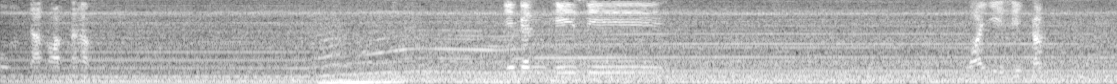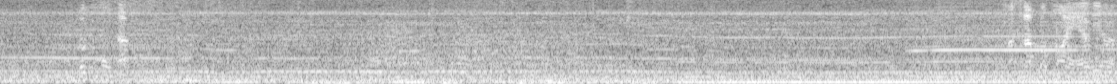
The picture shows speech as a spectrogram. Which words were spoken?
ผมจานออดนะครับ นี่ เป็น PC ร้อยยี่สิบครับ รุ่นหกครับ มาขับรถหน่อยครับพี่น้อง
